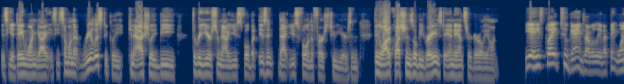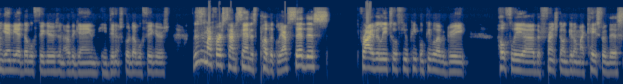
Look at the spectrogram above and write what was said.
Is he a day one guy? Is he someone that realistically can actually be three years from now useful, but isn't that useful in the first two years? And I think a lot of questions will be raised and answered early on. Yeah, he's played two games, I believe. I think one game he had double figures, and the other game he didn't score double figures. This is my first time saying this publicly. I've said this privately to a few people, and people have agreed. Hopefully, uh, the French don't get on my case for this,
